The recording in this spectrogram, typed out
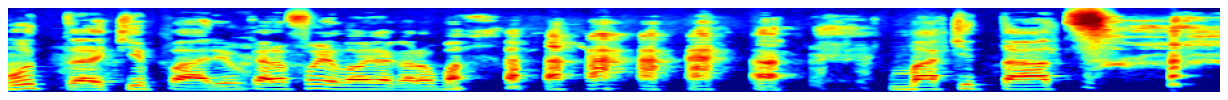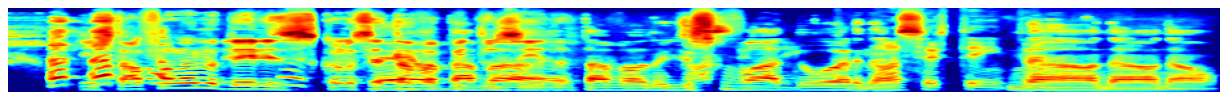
Puta que pariu, o cara foi longe agora. O Ma- Mark Tats. A gente tava falando deles quando você É, tava tava, abduzido. eu tava no disco voador, né? Não acertei, então. Não, não, não.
